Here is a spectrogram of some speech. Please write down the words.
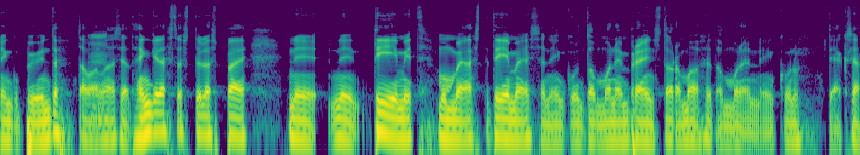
niin kuin pyyntö tavallaan Mm. sieltä henkilöstöstä ylöspäin, niin, niin tiimit, mun mielestä tiimeissä niin kuin tommonen brainstormaus ja tommonen niin kuin, tiedätkö,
